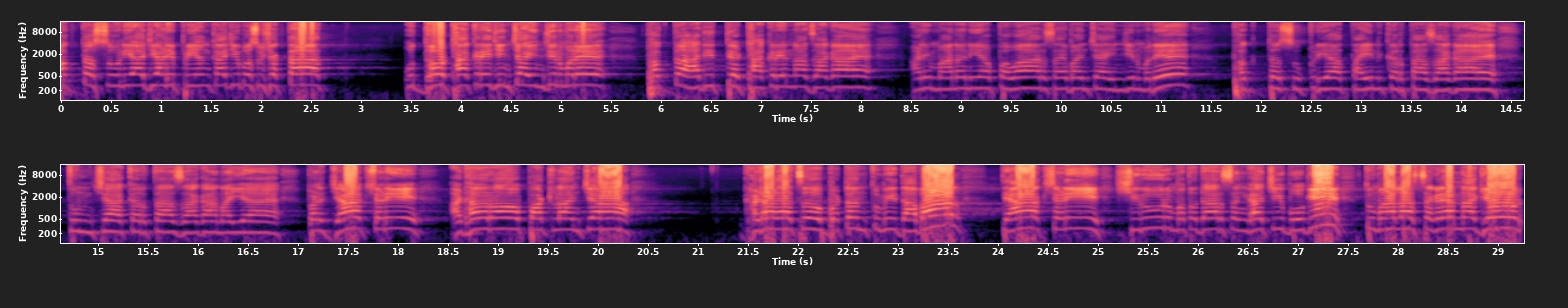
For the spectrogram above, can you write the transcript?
फक्त सोनियाजी आणि प्रियंकाजी बसू शकतात. उद्धव ठाकरेजींच्या इंजिनमध्ये फक्त आदित्य ठाकरेंना जागा आहे. आणि माननीय पवार साहेबांच्या इंजिनमध्ये फक्त सुप्रिया ताईंकरता जागा आहे. तुमच्या करता जागा नाही आहे पण ज्या क्षणी आढळराव पाटलांच्या घड्याळाचं बटन तुम्ही दाबाल त्या क्षणी शिरूर मतदारसंघाची बोगी तुम्हाला सगळ्यांना घेऊन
